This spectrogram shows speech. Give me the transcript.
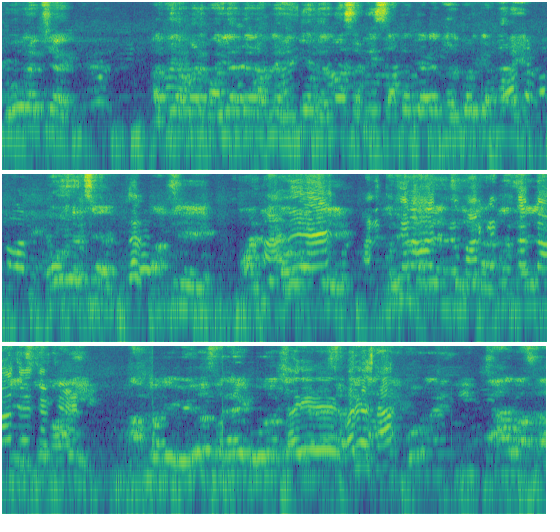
गोरक्षक आधी आपण पाहिलं तर आपल्या हिंदू धर्मासाठी सातत्याने धडपड करणारे गोरक्षक आमचे आरती ना? चार वाजता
